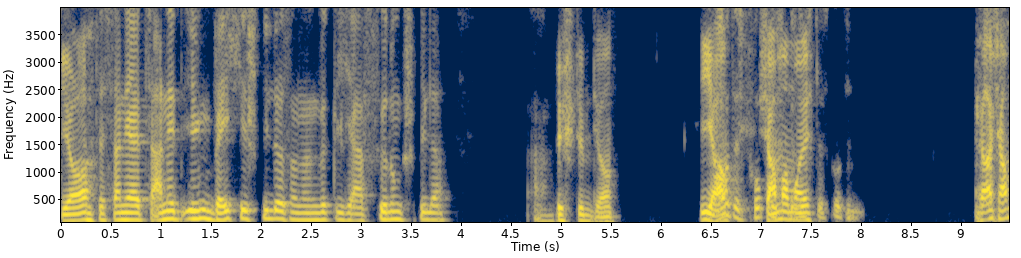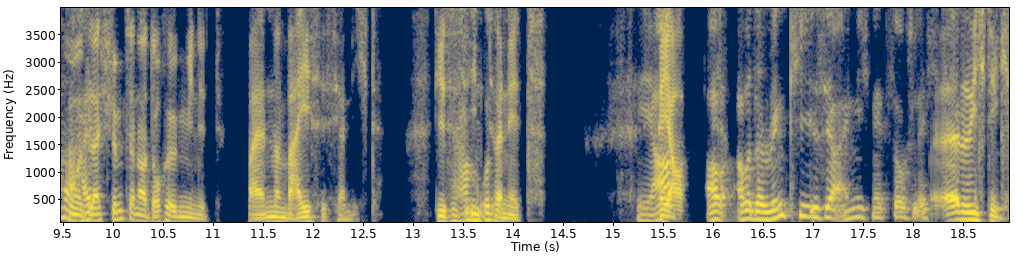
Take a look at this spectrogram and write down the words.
Ja. Und das sind ja jetzt auch nicht irgendwelche Spieler, sondern wirklich auch Führungsspieler. Ähm, Bestimmt, ja. Ja, ja schauen wir mal. Ja, schauen wir ah, mal. Vielleicht stimmt es ja doch irgendwie nicht. Weil man weiß es ja nicht. Dieses ja, Internet. Ja, ja. Aber, aber, der Rinky ist ja eigentlich nicht so schlecht. Äh, richtig.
